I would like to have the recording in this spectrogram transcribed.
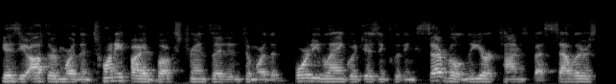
He is the author of more than 25 books translated into more than 40 languages, including several New York Times bestsellers.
